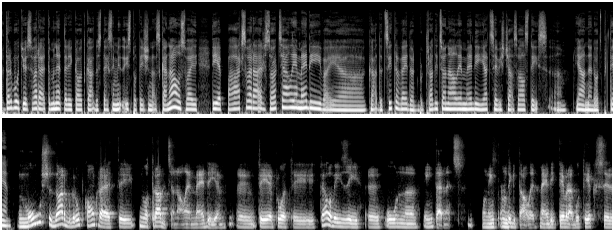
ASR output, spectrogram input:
bet varbūt jūs varētu minēt arī kaut kādus, teiksim, izplatīšanās kanālus, vai tie pārsvarā ir sociālie mediji vai uh, kāda cita veida, varbūt tradicionālie mediji atsevišķās valstīs. Uh, jā, nedaudz par tiem. Mūsu darba grupa konkrēti no tradicionālajiem medijiem. Tie ir proti televīzija un internets un, un digitālie mēdīji. Tie varētu būt tie, kas ir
